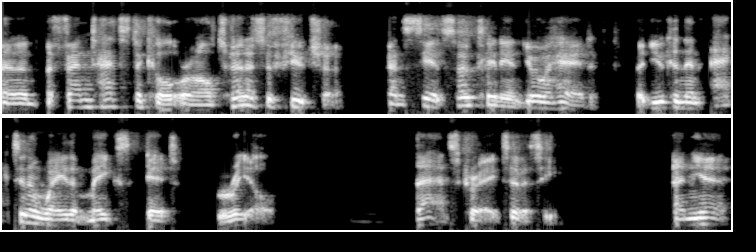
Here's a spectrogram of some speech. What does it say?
a, a fantastical or an alternative future and see it so clearly in your head that you can then act in a way that makes it real. That's creativity. And yet,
